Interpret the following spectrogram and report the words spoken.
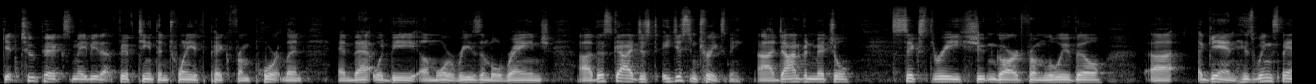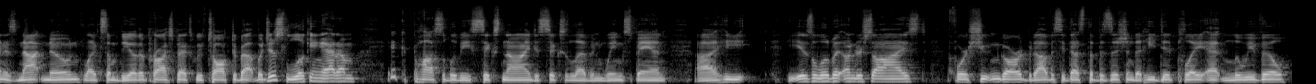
get two picks, maybe that 15th and 20th pick from Portland, and that would be a more reasonable range. Uh, this guy just he just intrigues me. Uh, Donovan Mitchell, six three shooting guard from Louisville. Uh, again, his wingspan is not known like some of the other prospects we've talked about, but just looking at him, it could possibly be six nine to six eleven wingspan. Uh, he he is a little bit undersized for a shooting guard, but obviously that's the position that he did play at Louisville.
